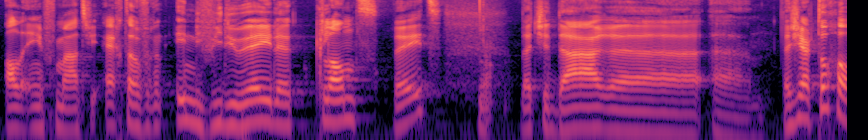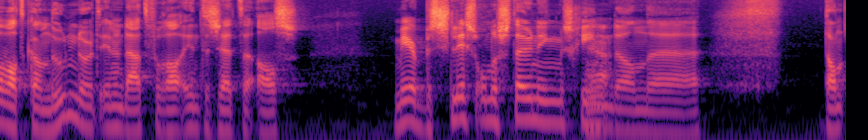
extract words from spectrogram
alle informatie echt over een individuele klant weet, ja. dat je daar uh, uh, dat je daar toch wel wat kan doen door het inderdaad vooral in te zetten als meer beslisondersteuning misschien ja. dan, uh, dan,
